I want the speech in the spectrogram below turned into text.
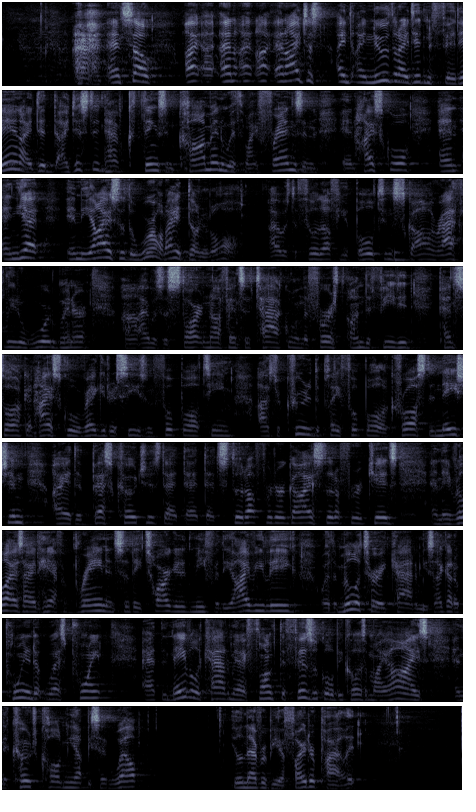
and so I, and, I, and I just I, I knew that I didn't fit in. I did I just didn't have things in common with my friends in, in high school. And, and yet, in the eyes of the world, I had done it all. I was the Philadelphia Bulletin Scholar Athlete Award winner. Uh, I was a starting offensive tackle in the first undefeated Pennsauken High School regular season football team. I was recruited to play football across the nation. I had the best coaches that, that, that stood up for their guys, stood up for their kids, and they realized I had half a brain, and so they targeted me for the Ivy League or the military academies. I got appointed at West Point. At the Naval Academy, I flunked the physical because of my eyes, and the coach called me up. He said, Well, you'll never be a fighter pilot.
